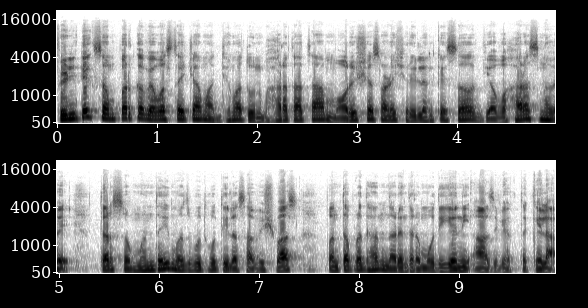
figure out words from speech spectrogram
फिनटेक संपर्क व्यवस्थेच्या माध्यमातून भारताचा मॉरिशस आणि श्रीलंकेसह व्यवहारच नव्हे तर संबंधही मजबूत होतील असा विश्वास पंतप्रधान नरेंद्र मोदी यांनी आज व्यक्त केला.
